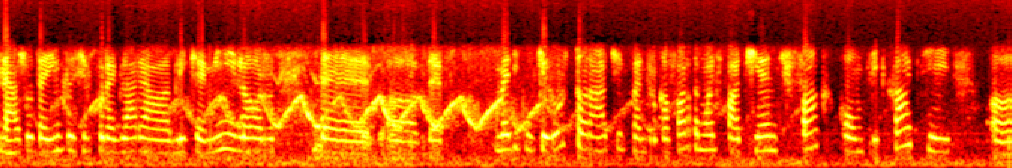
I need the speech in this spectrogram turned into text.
ne ajută inclusiv cu reglarea glicemiilor, de, uh, de medicul chirurg toracic, pentru că foarte mulți pacienți fac complicații uh,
